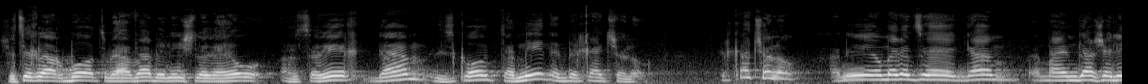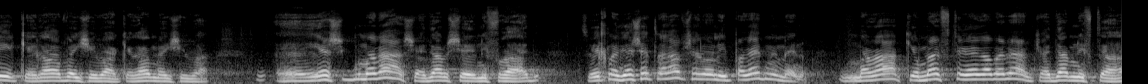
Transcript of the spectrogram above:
שצריך להרבות באהבה בין איש לרעהו, אז צריך גם לזכור תמיד את ברכת שלום. ברכת שלום. אני אומר את זה גם בעמדה שלי כרב הישיבה, כרב הישיבה. אה, יש גמרא שאדם שנפרד צריך לגשת לרב שלו, להיפרד ממנו. גמרא כמפטרי רבנן, כשאדם נפטר,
